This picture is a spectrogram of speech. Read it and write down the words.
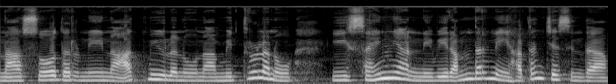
నా సోదరుని నా ఆత్మీయులను నా మిత్రులను ఈ సైన్యాన్ని వీరందరినీ హతం చేసిందా?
